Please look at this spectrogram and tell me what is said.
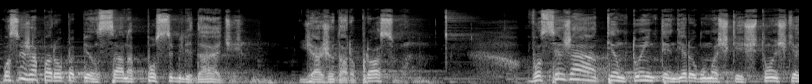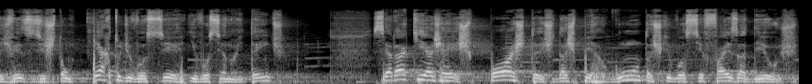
Você já parou para pensar na possibilidade de ajudar o próximo? Você já tentou entender algumas questões que às vezes estão perto de você e você não entende? Será que as respostas das perguntas que você faz a Deus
